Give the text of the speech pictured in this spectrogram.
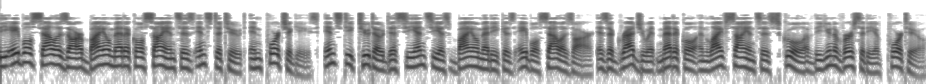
The Abel Salazar Biomedical Sciences Institute in Portuguese, Instituto de Ciências Biomédicas Abel Salazar is a graduate medical and life sciences school of the University of Porto.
